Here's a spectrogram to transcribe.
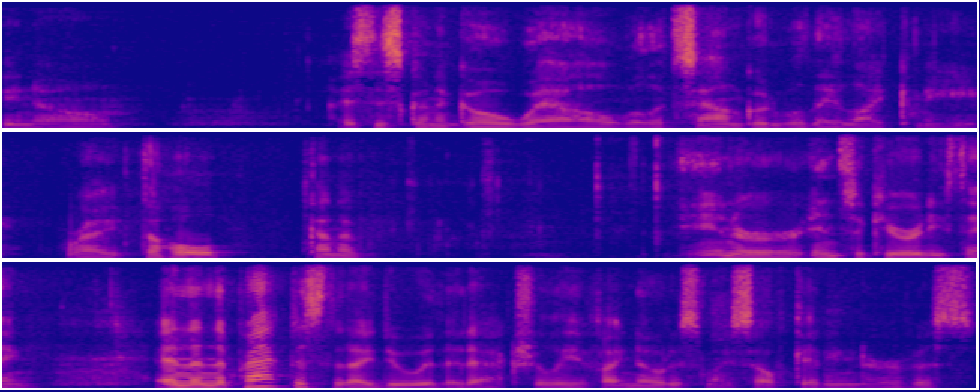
you know, is this going to go well? Will it sound good? Will they like me? Right? The whole kind of inner insecurity thing. And then the practice that I do with it, actually, if I notice myself getting nervous,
